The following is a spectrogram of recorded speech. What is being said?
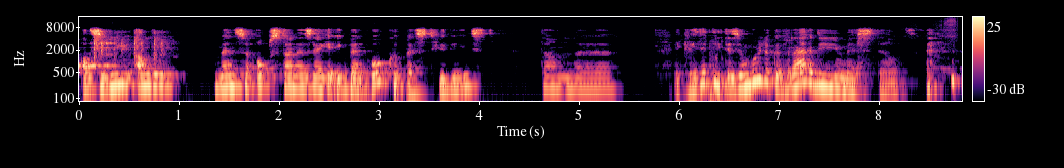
Als er nu andere mensen opstaan en zeggen: Ik ben ook gepest geweest, dan. Uh, ik weet het niet. Het is een moeilijke vraag die u mij stelt.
